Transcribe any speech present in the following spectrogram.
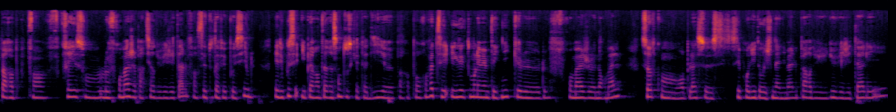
par enfin créer son le fromage à partir du végétal enfin c'est tout à fait possible. Et du coup c'est hyper intéressant tout ce qu'elle t'a dit euh, par rapport en fait c'est exactement les mêmes techniques que le, le fromage normal sauf qu'on remplace euh, ces produits d'origine animale par du, du végétal et,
